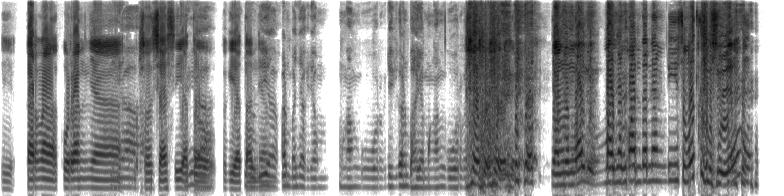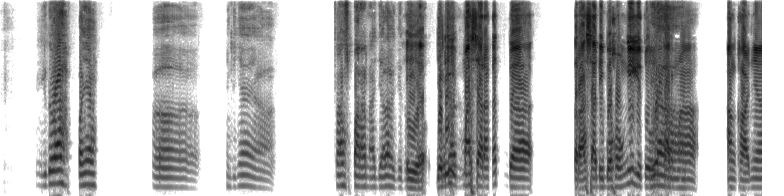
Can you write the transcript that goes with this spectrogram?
Iya, karena kurangnya Iya. bersosialisasi atau itu kegiatan dia yang kan banyak yang menganggur. Jadi kan bahaya menganggur. Kan nyambung lagi banyak konten yang disebutkan sih ya. Gitulah pokoknya eh intinya ya transparan aja lah gitu. Iya jadi Bukan- masyarakat gak terasa dibohongi gitu Iya. karena angkanya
